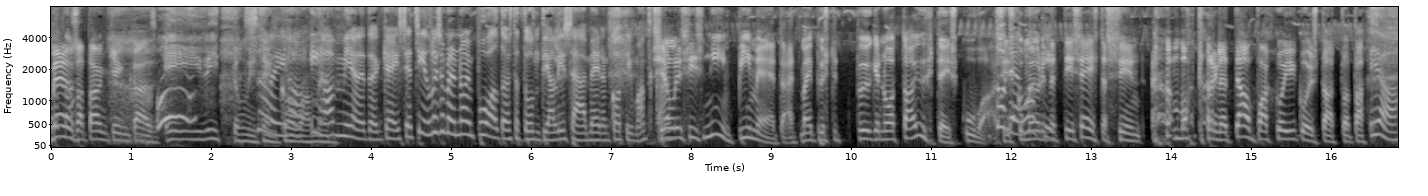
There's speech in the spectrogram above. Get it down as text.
bensatankin kanssa. Ei vittu, miten Se oli kova ihan, meni. ihan mieletön keissi. Et Siitä tuli semmoinen noin puolitoista tuntia lisää meidän kotimatkaan. Siellä oli siis niin pimeetä, että mä en pysty pyykinyt ottaa yhteiskuvaa. Siis kun me Todellakin. yritettiin seistä siinä motorille, että tämä on pakko ikuistaa tota Joo.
